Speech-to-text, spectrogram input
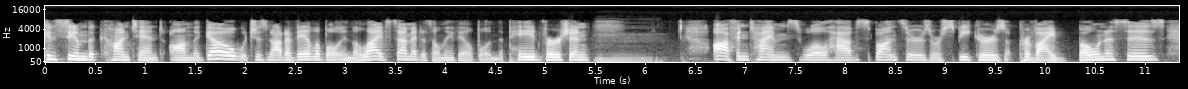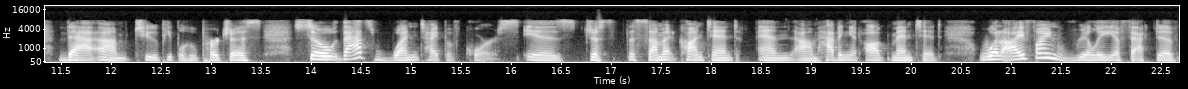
consume the content on the go which is not available in the live summit. It's only available in the paid version. Mm oftentimes we'll have sponsors or speakers provide bonuses that um, to people who purchase. So that's one type of course is just the summit content and um, having it augmented. What i find really effective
